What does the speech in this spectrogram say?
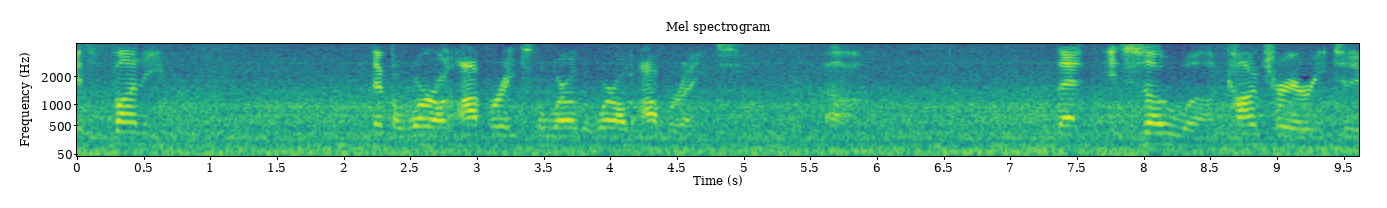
It's funny that the world operates the world the world operates. Uh, that it's so uh, contrary to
